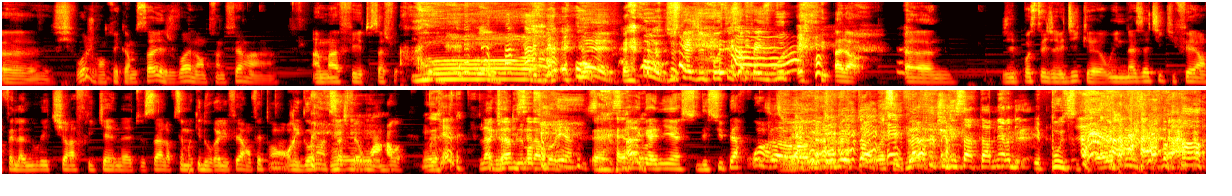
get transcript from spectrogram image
euh, je- ouais, je rentrais comme ça et je vois elle est en train de faire un, un mafé et tout ça. Je fais, Oh Hey oh, jusqu'à j'ai posté sur Facebook. Alors, euh, j'ai posté, j'avais dit que oui, une asiatique qui fait en fait de la nourriture africaine et tout ça, alors que c'est moi qui devrais lui faire en fait en rigolant et tout ça. Je fais waouh, Ouais. Là, dit c'est la bonne. bonne. Ça a gagné des super points. C'est Là, si tu dis ça à ta mère, épouse. Ah,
